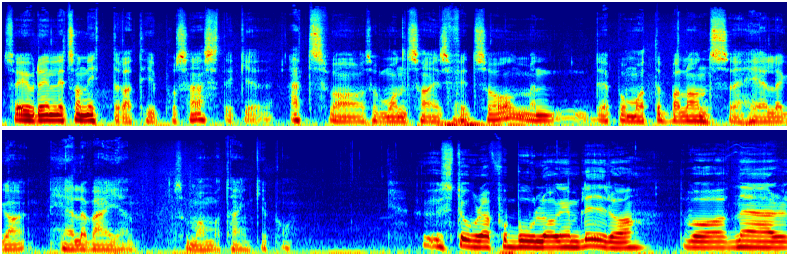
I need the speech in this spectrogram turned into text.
Så er jo det en litt sånn iterativ prosess. Det er ikke ett svar, altså one size fits all, men det er på en måte balanse hele, hele veien som man må tenke på. Hvor store får bolagen bli da? Når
